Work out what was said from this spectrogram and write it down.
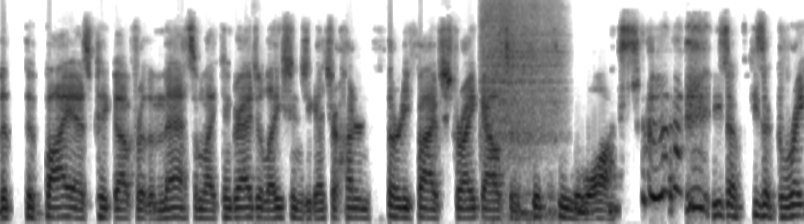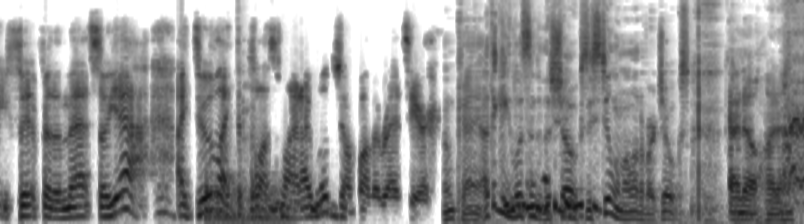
the the Baez pickup for the Mets. I'm like, congratulations, you got your 135 strikeouts and 15 walks. he's a he's a great fit for the Mets. So yeah, I do like the plus line. I will jump on the Reds here. Okay. I think he listened to the show because he's stealing a lot of our jokes. I know, I know.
